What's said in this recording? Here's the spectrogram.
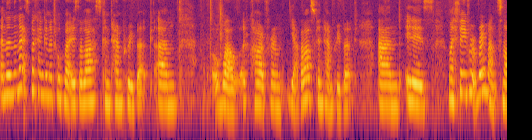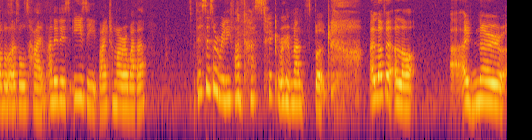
And then the next book I'm going to talk about is the last contemporary book. Um, well, apart from, yeah, the last contemporary book. And it is my favourite romance novel of all time, and it is Easy by Tammara Webber. This is a really fantastic romance book. I love it a lot. I know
